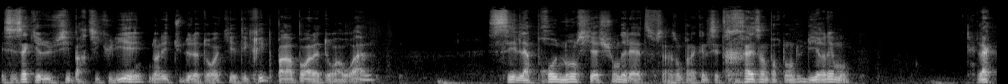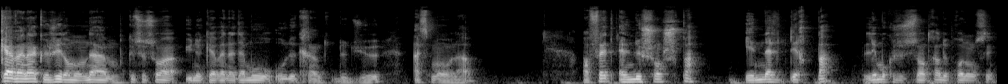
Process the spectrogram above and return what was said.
Et c'est ça qui est aussi particulier dans l'étude de la Torah qui est écrite par rapport à la Torah Wal. C'est la prononciation des lettres. C'est la raison pour laquelle c'est très important de dire les mots. La kavana que j'ai dans mon âme, que ce soit une kavana d'amour ou de crainte de Dieu, à ce moment-là, en fait, elle ne change pas et n'altère pas les mots que je suis en train de prononcer.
